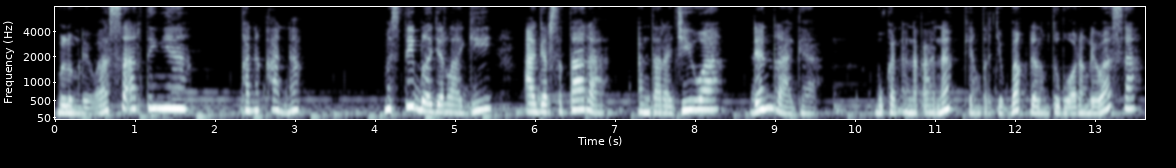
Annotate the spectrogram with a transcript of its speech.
Belum dewasa artinya, kanak-kanak. Mesti belajar lagi agar setara antara jiwa dan raga bukan anak-anak yang terjebak dalam tubuh orang dewasa.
